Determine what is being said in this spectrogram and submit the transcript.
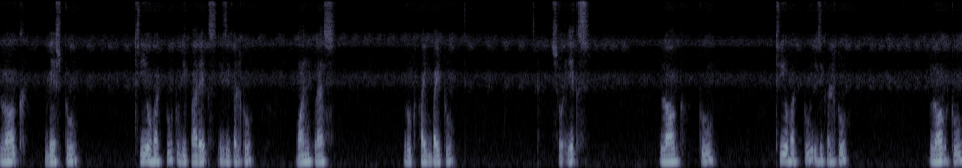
log base 2 3 over 2 to the power x is equal to 1 plus root 5 by 2 so x log 2 3 over 2 is equal to log 2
